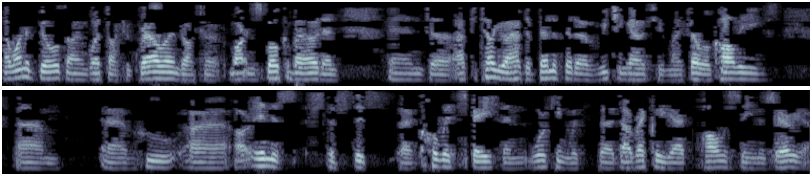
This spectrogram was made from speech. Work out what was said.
I want to build on what Dr. Gralla and Dr. Martin spoke about. And and uh, I have to tell you, I have the benefit of reaching out to my fellow colleagues um, uh, who uh, are in this this, this uh, COVID space and working with directly at policy in this area.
